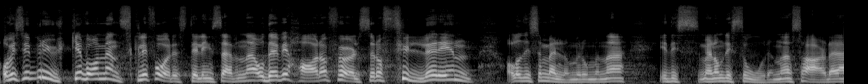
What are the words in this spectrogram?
Og Hvis vi bruker vår menneskelige forestillingsevne og det vi har av følelser, og fyller inn alle disse mellomrommene disse, mellom disse ordene, så er det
